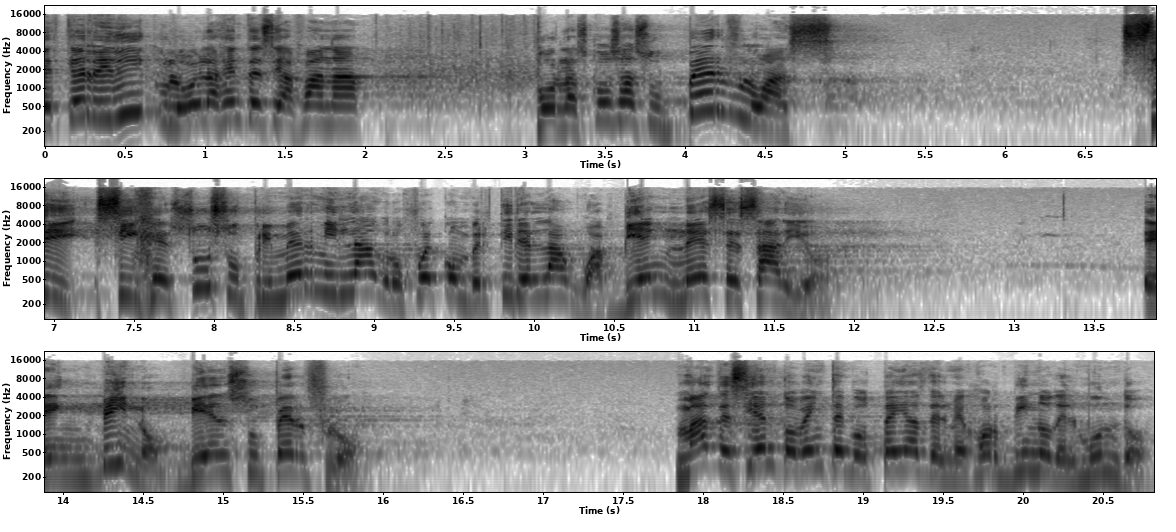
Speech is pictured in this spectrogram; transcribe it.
Es que es ridículo, hoy la gente se afana por las cosas superfluas. Si, si Jesús, su primer milagro fue convertir el agua, bien necesario, en vino, bien superfluo, más de 120 botellas del mejor vino del mundo.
